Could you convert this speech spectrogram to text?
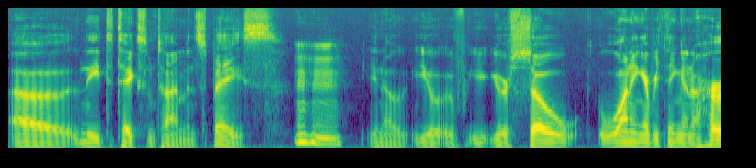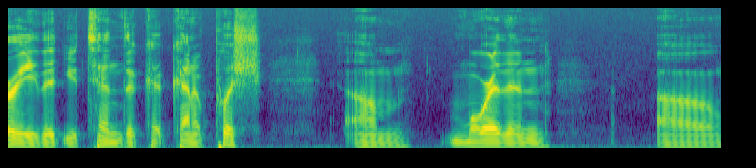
uh, need to take some time and space. Mm-hmm. You know, you you're so wanting everything in a hurry that you tend to k- kind of push um, more than. Uh,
